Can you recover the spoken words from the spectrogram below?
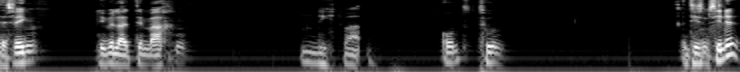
Deswegen, liebe Leute, machen Nicht warten. und tun. In diesem Sinne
